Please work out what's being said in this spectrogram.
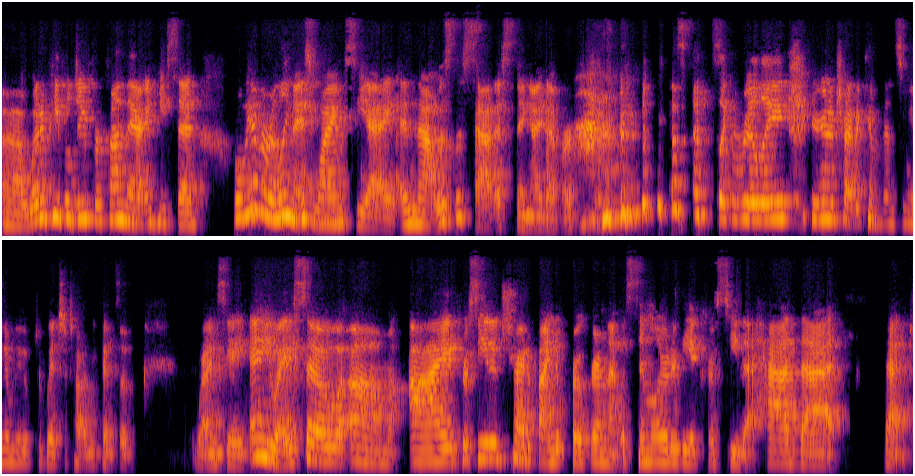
uh, "What do people do for fun there?" And he said, "Well, we have a really nice YMCA," and that was the saddest thing I'd ever heard. it's like, really, you're going to try to convince me to move to Wichita because of YMCA. Anyway, so um, I proceeded to try to find a program that was similar to Via Christi that had that that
